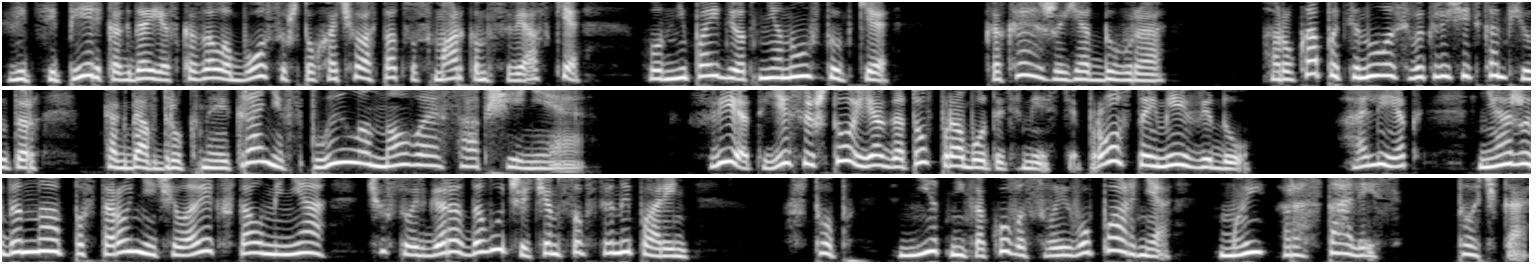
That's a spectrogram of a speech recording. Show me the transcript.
Ведь теперь, когда я сказала боссу, что хочу остаться с Марком в связке, он не пойдет мне на уступки. Какая же я дура. Рука потянулась выключить компьютер, когда вдруг на экране всплыло новое сообщение. «Свет, если что, я готов поработать вместе, просто имей в виду». Олег, неожиданно посторонний человек стал меня чувствовать гораздо лучше, чем собственный парень. Стоп, нет никакого своего парня, мы расстались. Точка.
